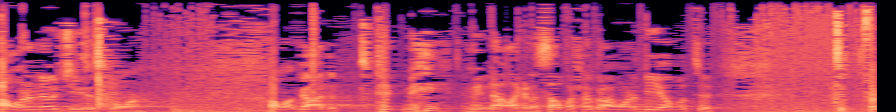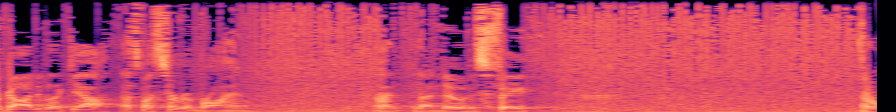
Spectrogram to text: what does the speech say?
I want to know Jesus more. I want God to, to pick me. I mean, not like in a selfish way, but I want to be able to, to for God to be like, yeah, that's my servant Brian. And, and I know his faith. And I,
